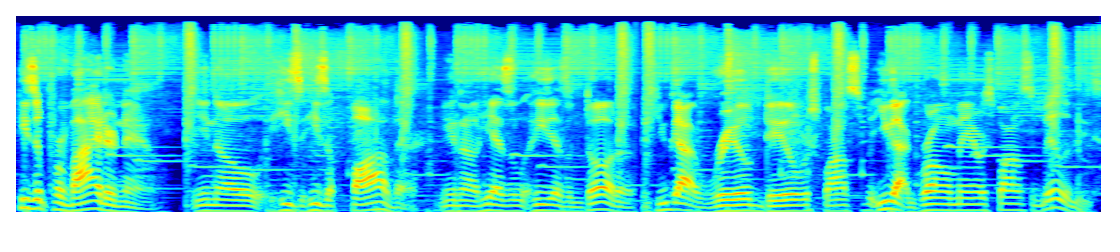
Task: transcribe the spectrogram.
He's a provider now. You know, he's he's a father. You know, he has a, he has a daughter. You got real deal responsibility. You got grown man responsibilities.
